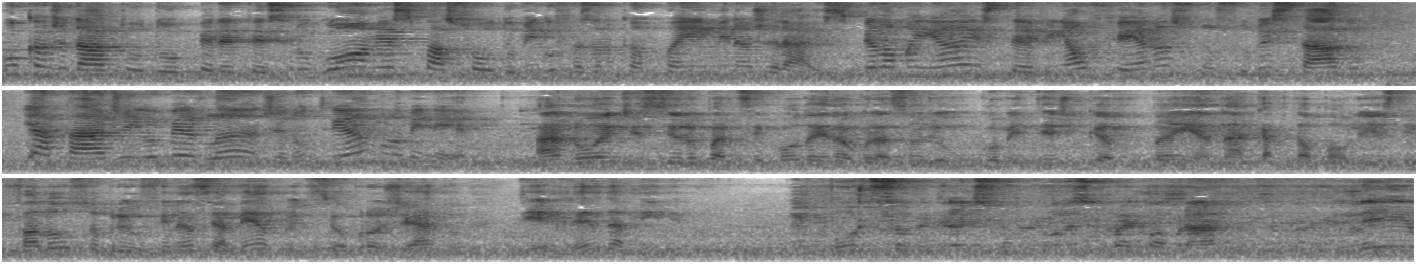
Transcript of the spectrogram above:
O candidato do PDT, Ciro Gomes, passou o domingo fazendo campanha em Minas Gerais. Pela manhã esteve em Alfenas, no sul do estado, e à tarde em Uberlândia, no Triângulo Mineiro. À noite, Ciro participou da inauguração de um comitê de campanha na capital paulista e falou sobre o financiamento de seu projeto de renda mínima. Imposto sobre grandes fortunas que vai cobrar meio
